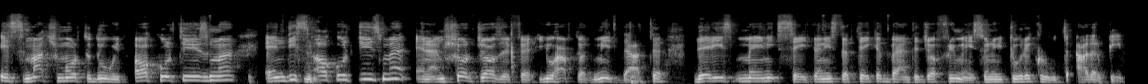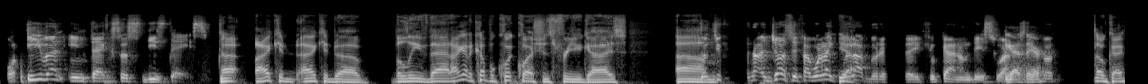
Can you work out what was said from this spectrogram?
It's much more to do with occultism, and this mm. occultism, and I'm sure Joseph, you have to admit that uh, there is many Satanists that take advantage of Freemasonry to recruit other people, even in Texas these days. Uh, I could, I could uh, believe that. I got a couple quick questions for you guys. Um, you, no, Joseph, I would like to yeah. elaborate uh, if you can on this one. You guys there? Okay.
